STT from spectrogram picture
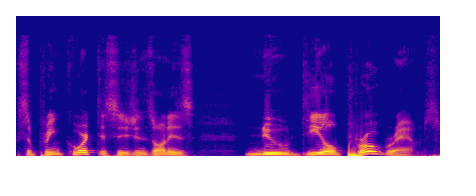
Supreme Court decisions on his New Deal programs.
